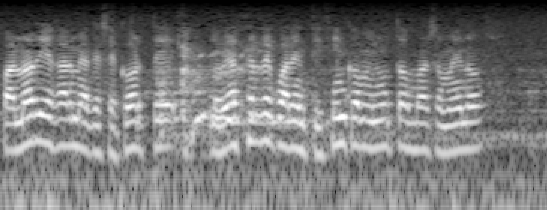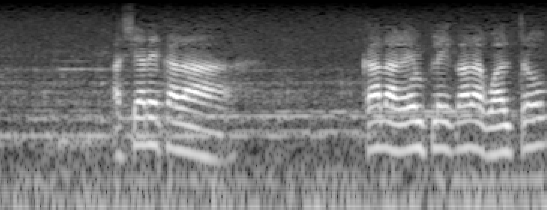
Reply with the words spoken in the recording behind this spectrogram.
para no arriesgarme a que se corte. Lo voy a hacer de 45 minutos más o menos. Así haré cada cada gameplay, cada walkthrough,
